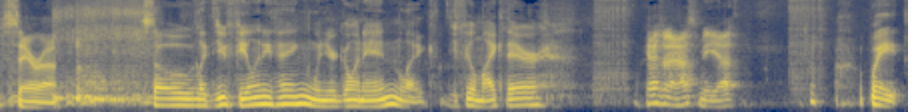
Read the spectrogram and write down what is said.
Sarah. So, like, do you feel anything when you're going in? Like, do you feel Mike there? He hasn't asked me yet. Wait.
